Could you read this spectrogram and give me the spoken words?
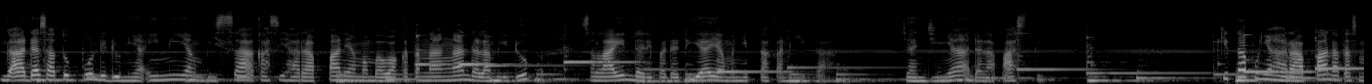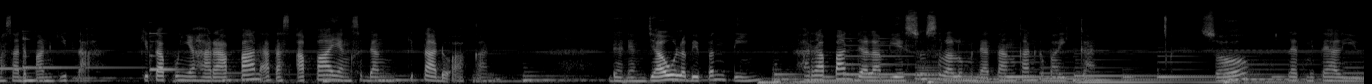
Gak ada satupun di dunia ini yang bisa kasih harapan yang membawa ketenangan dalam hidup selain daripada Dia yang menciptakan kita. Janjinya adalah pasti. Kita punya harapan atas masa depan kita. Kita punya harapan atas apa yang sedang kita doakan. Dan yang jauh lebih penting, harapan di dalam Yesus selalu mendatangkan kebaikan. So, let me tell you,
